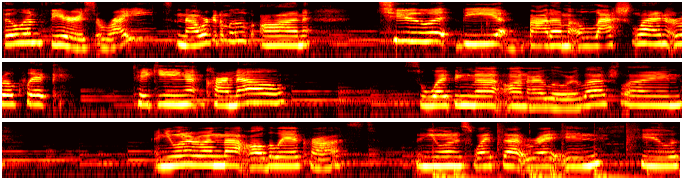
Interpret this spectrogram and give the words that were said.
feeling fierce, right? Now we're gonna move on to the bottom lash line real quick. Taking Carmel swiping that on our lower lash line. And you want to run that all the way across. And you want to swipe that right into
